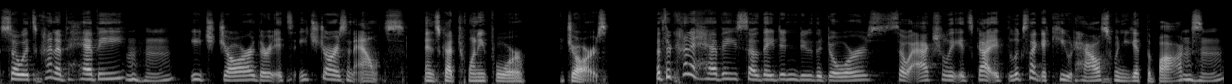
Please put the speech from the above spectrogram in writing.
So it's kind of heavy. Mm-hmm. Each jar, there, it's each jar is an ounce, and it's got twenty four jars. But they're kind of heavy, so they didn't do the doors. So actually, it's got it looks like a cute house when you get the box. Mm-hmm.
